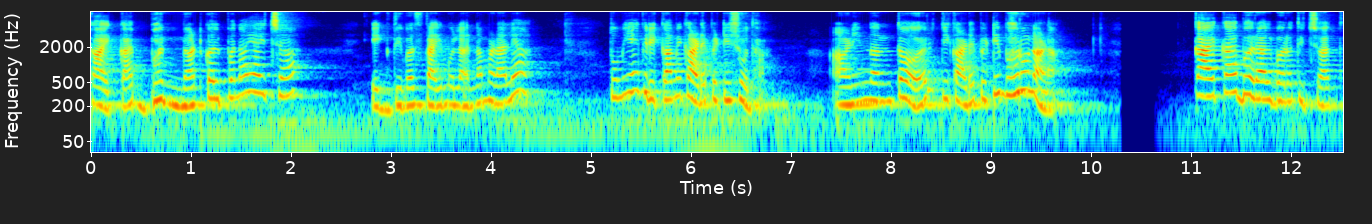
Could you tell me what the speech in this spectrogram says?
काय काय भन्नाट कल्पना यायच्या. एक दिवस ताई मुलांना म्हणाल्या तुम्ही एक रिकामी काडेपेटी शोधा आणि नंतर ती काडेपेटी भरून आणा. काय काय भराल बरं तिच्यात?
